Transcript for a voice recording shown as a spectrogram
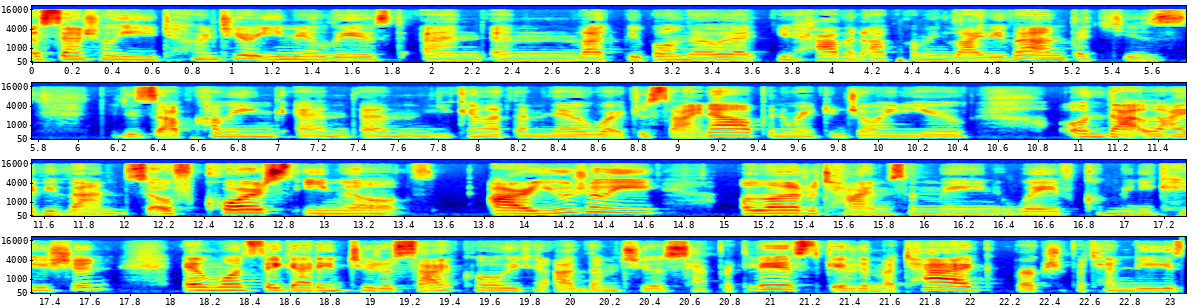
essentially, you turn to your email list and, and let people know that you have an upcoming live event that is, that is upcoming, and then you can let them know where to sign up and where to join you on that live event. So, of course, emails are usually a lot of the times the main way of communication. And once they get into the cycle, you can add them to a separate list, give them a tag, workshop attendees,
